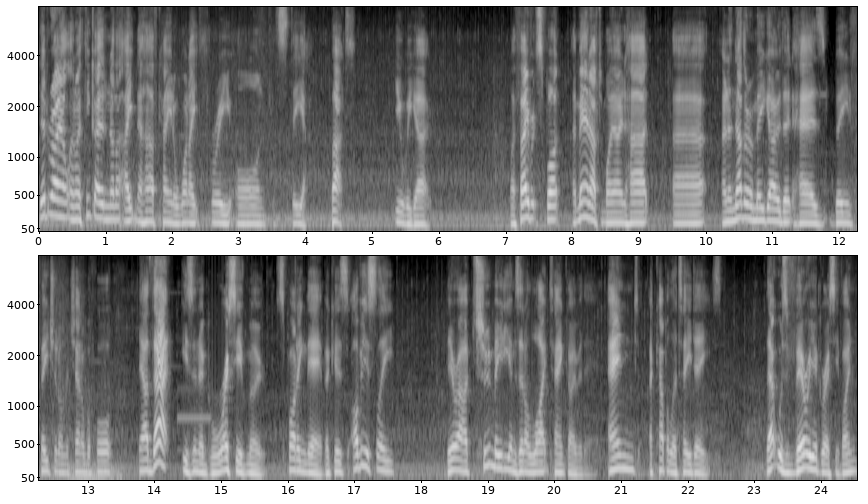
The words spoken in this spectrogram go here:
Dead Rail, and I think I had another 8.5k and a 183 on Castilla. But here we go. My favorite spot, a man after my own heart, uh, and another Amigo that has been featured on the channel before. Now that is an aggressive move, spotting there, because obviously there are two mediums and a light tank over there, and a couple of TDs. That was very aggressive. I, in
